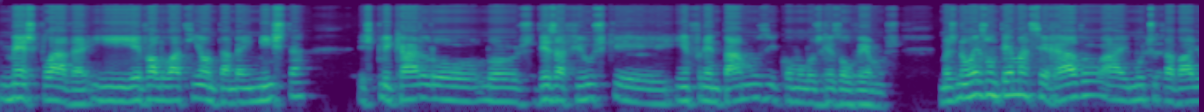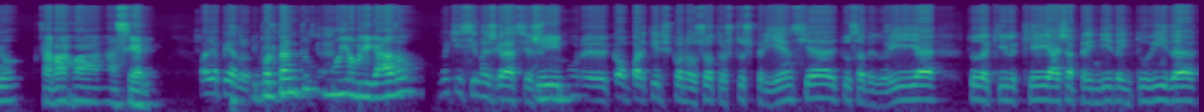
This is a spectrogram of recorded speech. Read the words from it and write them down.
mezclada y evaluación también mixta, explicar lo, os desafios que enfrentamos e como os resolvemos. Mas não é um tema cerrado, há muito trabalho, trabalho a, a ser. Olha, Pedro. E, portanto, muito obrigado. Muitíssimas graças e... por uh, compartilhar com nós outros tua experiência, tua sabedoria, tudo aquilo que has aprendido em tua vida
